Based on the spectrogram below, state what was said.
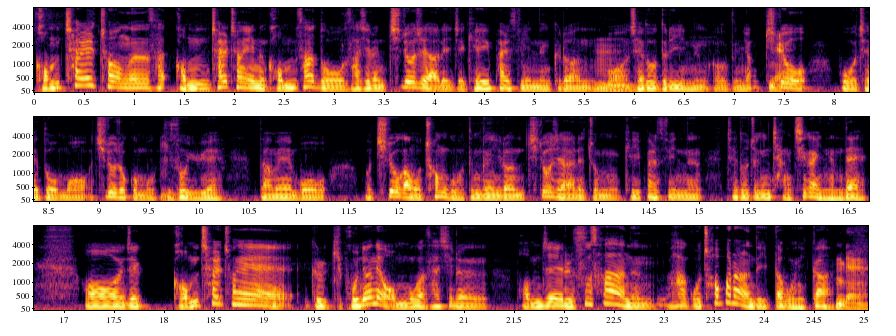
검찰청은 사, 검찰청에 있는 검사도 사실은 치료 재활에 이제 개입할 수 있는 그런 뭐 제도들이 있는 거거든요. 치료 보호 제도, 뭐 치료 조건 뭐 기소 유예, 그다음에 뭐, 뭐 치료가 뭐 청구 등등 이런 치료 재활에 좀 개입할 수 있는 제도적인 장치가 있는데 어 이제 검찰청의 그 본연의 업무가 사실은 범죄를 수사하는 하고 처벌하는 데 있다 보니까 네.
